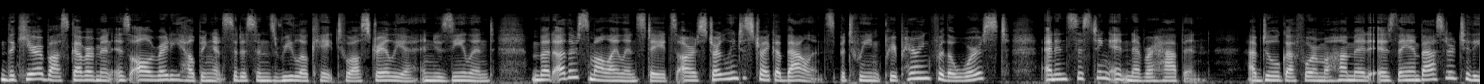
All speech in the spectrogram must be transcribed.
The Kiribati government is already helping its citizens relocate to Australia and New Zealand, but other small island states are struggling to strike a balance between preparing for the worst and insisting it never happen. Abdul Ghafoor Mohammed is the ambassador to the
